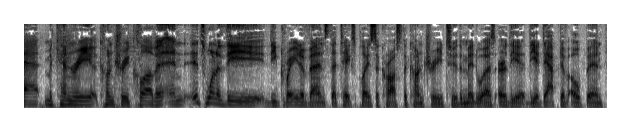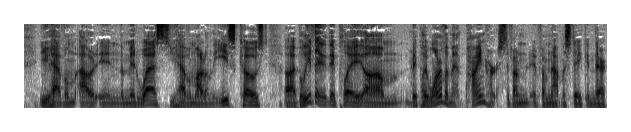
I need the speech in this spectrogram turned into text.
at McHenry Country Club, and it's one of the the great events that takes place across the country to the Midwest or the the Adaptive Open. You have them out in the Midwest, you have them out on the East Coast. Uh, I believe they they play um, they play one of them at Pinehurst, if I'm if I'm not mistaken there.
